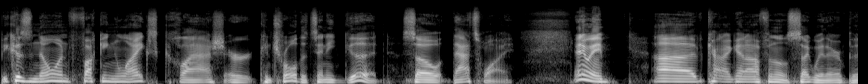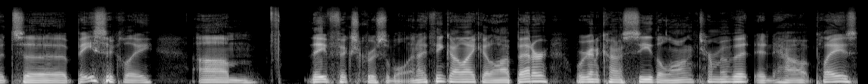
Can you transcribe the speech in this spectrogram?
Because no one fucking likes Clash or Control that's any good. So that's why. Anyway, uh, kind of got off a little segue there, but uh, basically. Um, they've fixed Crucible, and I think I like it a lot better. We're going to kind of see the long term of it and how it plays.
